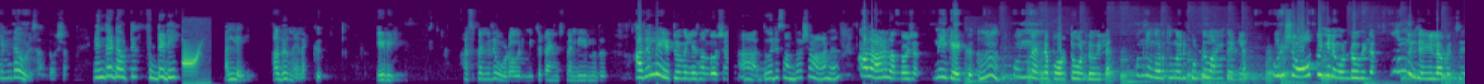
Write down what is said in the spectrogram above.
എന്താ ഒരു സന്തോഷം? എന്താ ഡൗട്ട് ഫുഡ് അടി. അല്ലേ? അത് നിനക്ക്. എടി ഹസ്ബൻഡിന്റെ കൂടെ ഒരുമിച്ച് ടൈം സ്പെൻഡ് ചെയ്യുന്നത് അതല്ലേ ഏറ്റവും വലിയ സന്തോഷം? ആ അതൊരു സന്തോഷമാണ്. അതാണ് സന്തോഷം. നീ കേക്ക്. ഒന്നും എന്നെ പുറത്തു കൊണ്ടുപോയില്ല ഒന്നും പുറത്തുനിന്ന് ഒരു ഫുഡ് വാങ്ങി തരില്ല. ഒരു ഷോപ്പിങ്ങിന് കൊണ്ടുപോവില്ല. ഒന്നും ചെയ്യില്ല മച്ച്.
